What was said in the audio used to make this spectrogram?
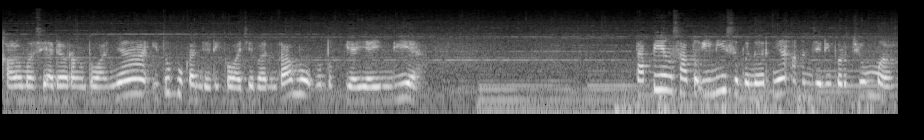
Kalau masih ada orang tuanya, itu bukan jadi kewajiban kamu untuk biayain dia, tapi yang satu ini sebenarnya akan jadi percuma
